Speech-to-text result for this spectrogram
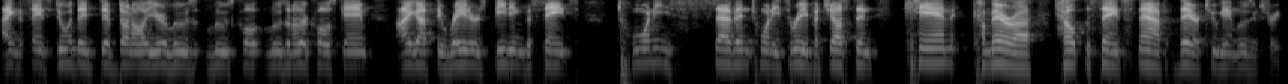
I think the Saints do what they, have done all year lose, lose, clo- lose another close game. I got the Raiders beating the Saints 27 23. But Justin, can Kamara help the Saints snap their two game losing streak?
